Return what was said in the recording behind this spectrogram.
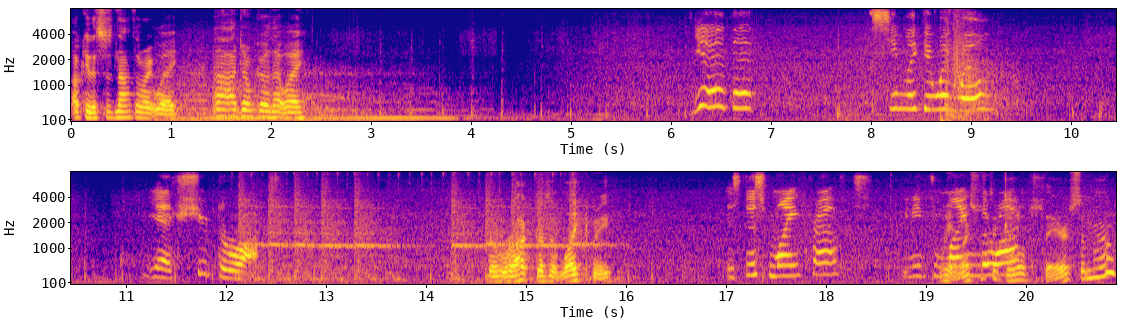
Okay, this is not the right way. Ah, don't go that way. Yeah, that seemed like it went well. Yeah, shoot the rock. The rock doesn't like me. Is this Minecraft? We need to Wait, am I mine supposed the to go up there somehow?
